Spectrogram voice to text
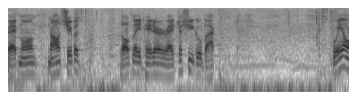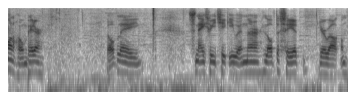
Right, mom. Not stupid. Lovely, Peter. Right, just you go back. Way on home, Peter. Lovely. It's a nice wee cheeky win there. Love to see it. You're welcome.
